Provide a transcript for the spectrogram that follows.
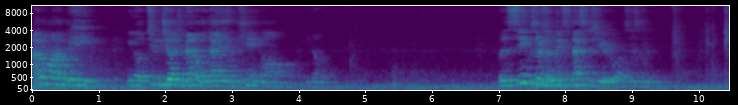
I don't want to be, you know, too judgmental. The guy is a king, all, you know. But it seems there's a mixed message here to us, isn't it?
